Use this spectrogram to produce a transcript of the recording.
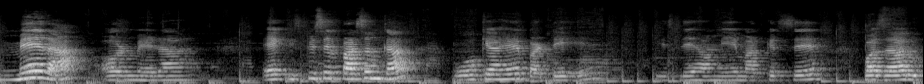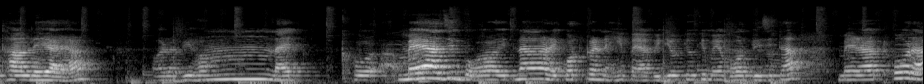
मेरा और मेरा एक स्पेशल पर्सन का वो क्या है बर्थडे है। इसलिए हम ये मार्केट से बाज़ार उठा ले आया। और अभी हम नाइट मैं आज इतना रिकॉर्ड कर नहीं पाया वीडियो क्योंकि मैं बहुत बिज़ी था। मेरा थोड़ा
